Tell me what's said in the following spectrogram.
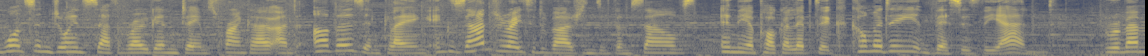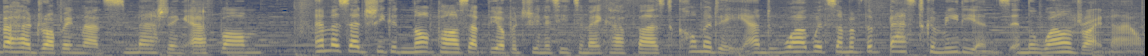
Watson joined Seth Rogen, James Franco, and others in playing exaggerated versions of themselves in the apocalyptic comedy This Is the End. Remember her dropping that smashing F bomb? Emma said she could not pass up the opportunity to make her first comedy and work with some of the best comedians in the world right now.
